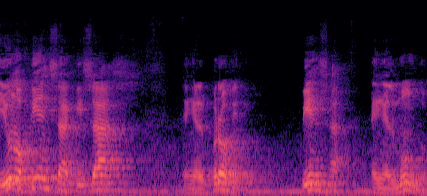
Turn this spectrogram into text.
Y uno piensa quizás en el prójimo, piensa en el mundo,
